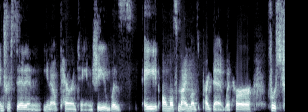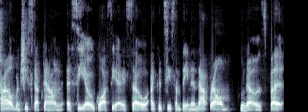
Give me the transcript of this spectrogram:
interested in, you know, parenting. She was eight, almost nine months pregnant with her first child when she stepped down as CEO of Glossier. So I could see something in that realm. Who knows? But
